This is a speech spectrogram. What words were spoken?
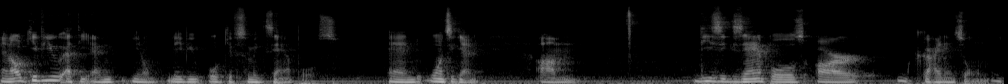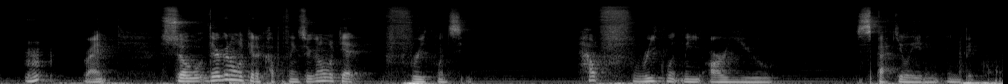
and I'll give you at the end. You know, maybe we'll give some examples. And once again, um, these examples are guidance only, Mhm. right? So they're going to look at a couple things. They're going to look at frequency. How frequently are you speculating in Bitcoin,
